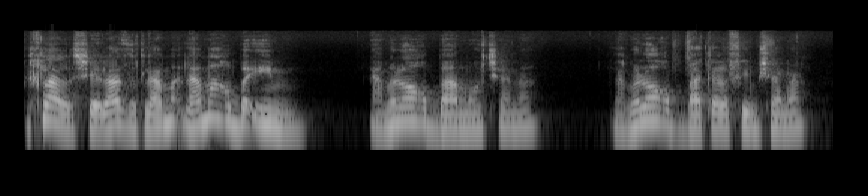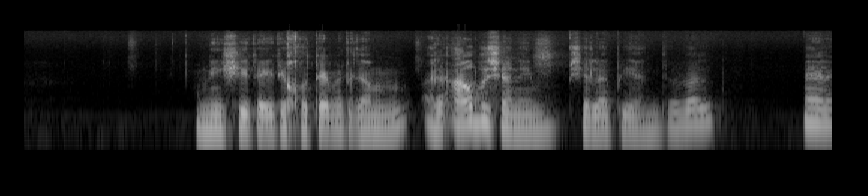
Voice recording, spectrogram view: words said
בכלל, השאלה הזאת, למה, למה 40? למה לא 400 שנה? למה לא ארבעת אלפים שנה? אני אישית הייתי חותמת גם על ארבע שנים של הפי אנד, אבל מילא.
